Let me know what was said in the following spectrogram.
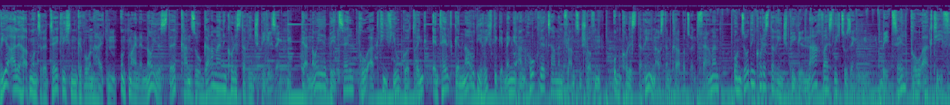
Wir alle haben unsere täglichen Gewohnheiten und meine neueste kann sogar meinen Cholesterinspiegel senken. Der neue Bezell Proaktiv Joghurttrink enthält genau die richtige Menge an hochwirksamen Pflanzenstoffen, um Cholesterin aus dem Körper zu entfernen und so den Cholesterinspiegel nachweislich zu senken. Bezell Proaktiv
